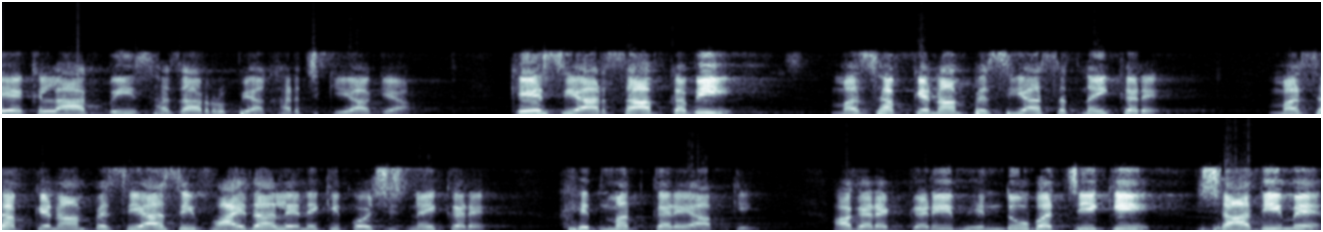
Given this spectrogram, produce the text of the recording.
एक लाख बीस हजार रुपया खर्च किया गया केसीआर साहब कभी मज़हब के नाम पे सियासत नहीं करे, मज़हब के नाम पे सियासी फ़ायदा लेने की कोशिश नहीं करे, खिदमत करे आपकी। अगर एक गरीब हिंदू बच्ची की शादी में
